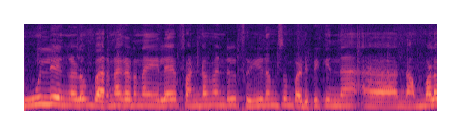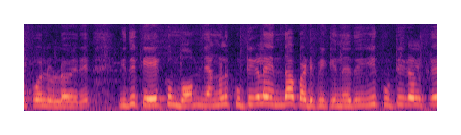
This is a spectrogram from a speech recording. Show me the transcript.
മൂല്യങ്ങളും ഭരണഘടനയിലെ ഫണ്ടമെന്റൽ ഫ്രീഡംസും പഠിപ്പിക്കുന്ന നമ്മളെ നമ്മളെപ്പോലുള്ളവർ ഇത് കേൾക്കുമ്പം ഞങ്ങൾ കുട്ടികളെ എന്താ പഠിപ്പിക്കുന്നത്? ഈ കുട്ടികൾക്ക്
